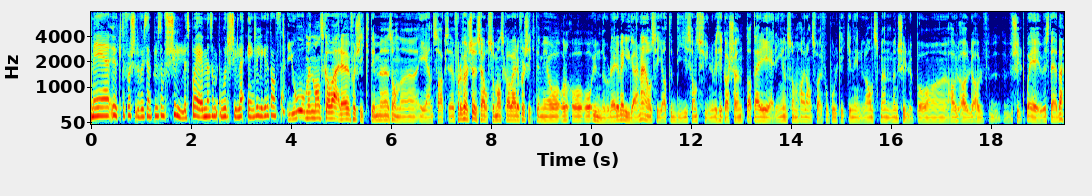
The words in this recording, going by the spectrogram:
med økte forskjeller f.eks. som skyldes på EU, men som, hvor skylda egentlig ligger et annet sted? Jo, men man skal være forsiktig med sånne ensaks... For det første syns jeg også man skal være forsiktig med å, å, å undervurdere velgerne og si at de sannsynligvis ikke har skjønt at det er regjeringen som har ansvar for politikken innenlands, men, men skylder på, har, har, har skyldt på EU i stedet.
